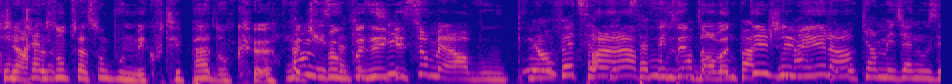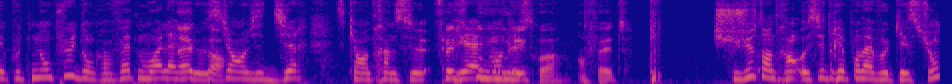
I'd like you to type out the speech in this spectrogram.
J'ai l'impression de toute façon que vous ne m'écoutez pas, donc euh, en Non, fait, je mais peux vous poser des questions, mais alors vous. Mais en fait, ça Oh là fait, là, ça vous, fait vous êtes dans votre TGV mal, là. Aucun média nous écoute non plus. Donc en fait, moi là, j'ai aussi envie de dire ce qui est en train de se Faites ce que vous voulez quoi, en fait. Je suis juste en train aussi de répondre à vos questions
